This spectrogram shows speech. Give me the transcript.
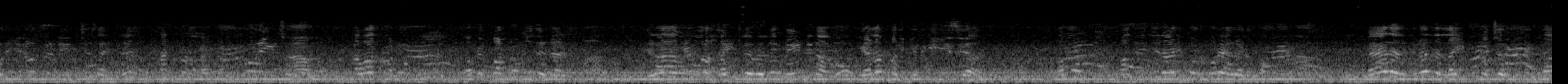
ஒரு இருபத்தி ரெண்டு இன்ச்சு சைஸ்ல கட் பண்ணுவாங்க ப்ரூனிங் சொல்லுவாங்க கவர் பண்ணுவாங்க அப்படி பண்ணும்போது என்ன ஆகுதுன்னா எல்லாமே ஒரு ஹைட் லெவல்ல மெயின்டைன் ஆகும். இலை பறிக்கிறதுக்கு ஈஸியா இருக்கும். அப்போ பதினஞ்சு நாளைக்கு ஒரு முறை இலை எடுப்பாங்க. மேலே இருக்கிற அந்த லைட் பச்சை இருக்கு இல்லைங்களா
